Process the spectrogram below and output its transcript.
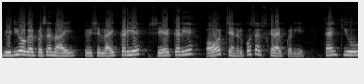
वीडियो अगर पसंद आई तो इसे लाइक करिए, शेयर करिए और चैनल को सब्सक्राइब करिए। Thank you.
